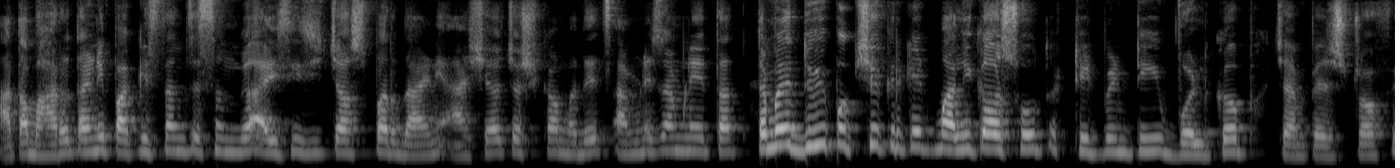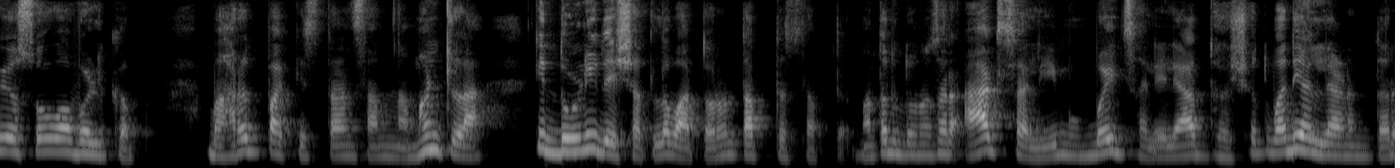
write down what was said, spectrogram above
आता भारत आणि पाकिस्तानचे संघ आयसीसीच्या स्पर्धा आणि आशिया चषकामध्ये आमने सामने येतात. त्यामुळे द्विपक्षीय क्रिकेट मालिका असोत T twenty world cup champions trophy असो वा वर्ल्ड कप भारत पाकिस्तान सामना म्हटला की दोन्ही देशातलं वातावरण तापतच तापतं मात्र दोन हजार आठ साली मुंबईत झालेल्या दहशतवादी हल्ल्यानंतर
